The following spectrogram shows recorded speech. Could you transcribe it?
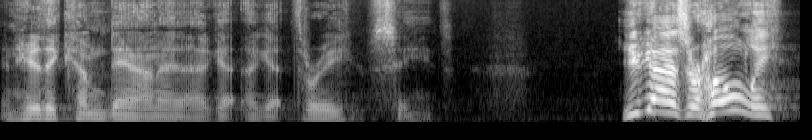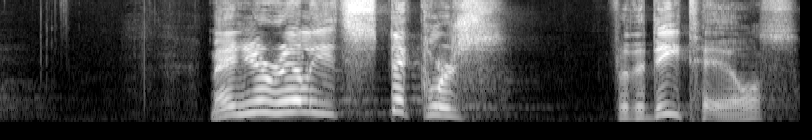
And here they come down, and I got, I got three seeds. You guys are holy. Man, you're really sticklers for the details,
